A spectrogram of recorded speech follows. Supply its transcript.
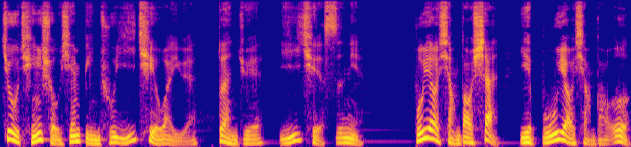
就请首先摒除一切外缘，断绝一切思念，不要想到善，也不要想到恶，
